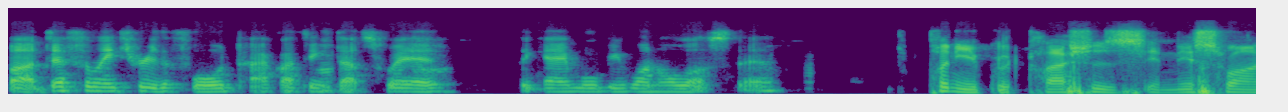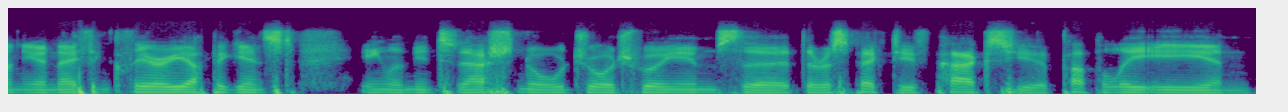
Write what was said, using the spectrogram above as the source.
but definitely through the forward pack, I think that's where the game will be won or lost there plenty of good clashes in this one. You know, Nathan Cleary up against England International, George Williams, the the respective packs, your Papali'i and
